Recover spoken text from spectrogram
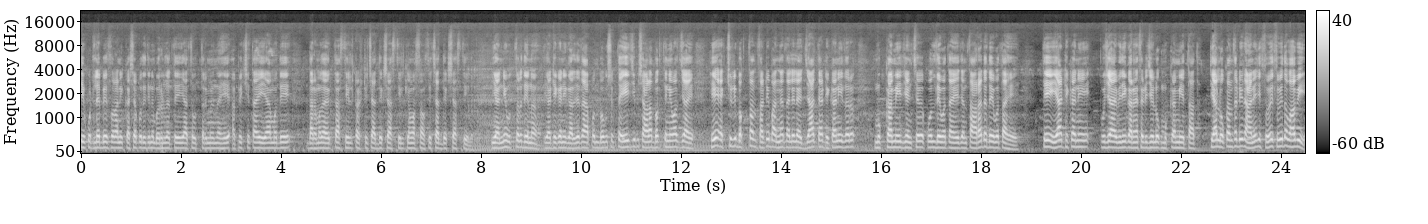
ती कुठल्या बेसवर आणि कशा पद्धतीने भरवली जाते याचं उत्तर मिळणं हे अपेक्षित आहे. यामध्ये धर्मदायुक्त असतील ट्रस्टीचे अध्यक्ष असतील किंवा संस्थेचे अध्यक्ष असतील यांनी उत्तर देणं या ठिकाणी गरजेचं आहे. आपण बघू शकता ही जी शाळा भक्तनिवास जी जे आहे हे ॲक्च्युली भक्तांसाठी बांधण्यात आलेले आहे. ज्या त्या ठिकाणी जर मुक्कामी ज्यांचं कुलदैवत आहे ज्यांचं आराध्य दैवत आहे ते या ठिकाणी पूजा विधी करण्यासाठी जे लोक मुक्कामी येतात त्या लोकांसाठी राहण्याची सोयीसुविधा व्हावी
